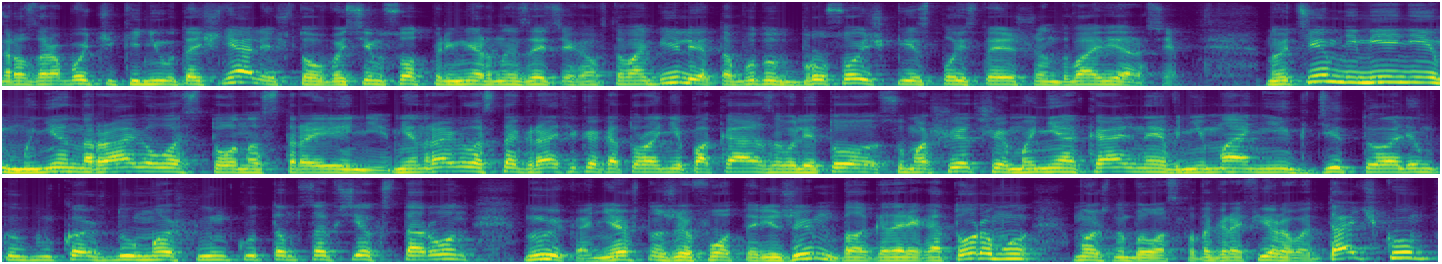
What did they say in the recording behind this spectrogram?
разработчики не уточняли, что 800 примерно из этих автомобилей это будут брусочки из PlayStation 2 версии. Но тем не менее, мне нравилось то настроение. Мне нравилась та графика, которую они показывали, то сумасшедшее маниакальное внимание к деталям, как каждую машинку там со всех сторон. Ну и, конечно же, фоторежим, благодаря которому можно было сфотографировать тачку,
